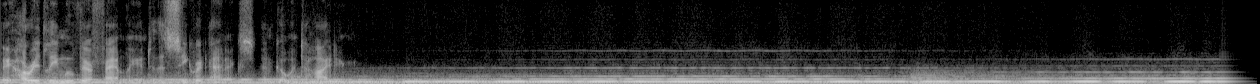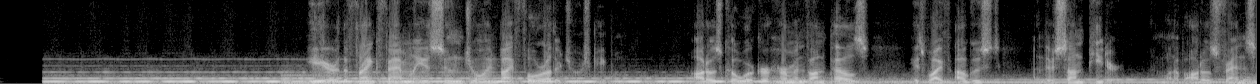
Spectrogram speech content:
they hurriedly move their family into the secret annex and go into hiding. Family is soon joined by four other Jewish people. Otto's co-worker Hermann van Pels, his wife August, and their son Peter, and one of Otto's friends,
